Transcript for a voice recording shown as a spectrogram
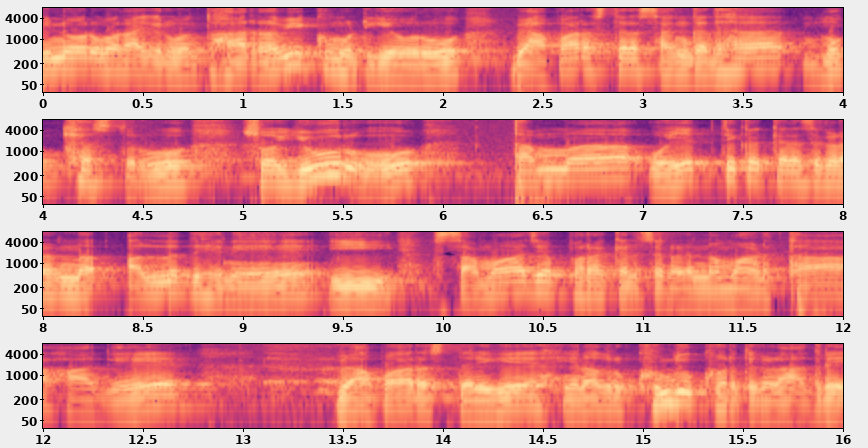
ಇನ್ನೋರ್ವರಾಗಿರುವಂತಹ ರವಿ ಕುಮಟಿಗೆಯವರು ವ್ಯಾಪಾರಸ್ಥರ ಸಂಘದ ಮುಖ್ಯಸ್ಥರು. ಸೊ ಇವರು ತಮ್ಮ ವೈಯಕ್ತಿಕ ಕೆಲಸಗಳನ್ನು ಅಲ್ಲದೇನೆ ಈ ಸಮಾಜ ಪರ ಕೆಲಸಗಳನ್ನು ಮಾಡ್ತಾ ಹಾಗೆ ವ್ಯಾಪಾರಸ್ಥರಿಗೆ ಏನಾದರೂ ಕುಂದು ಕೊರತೆಗಳಾದರೆ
